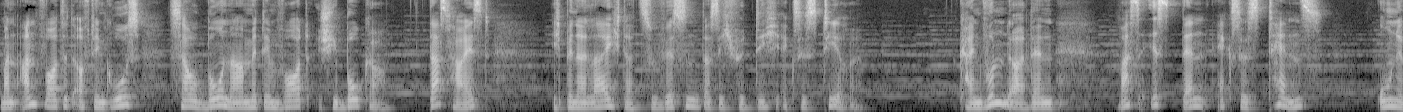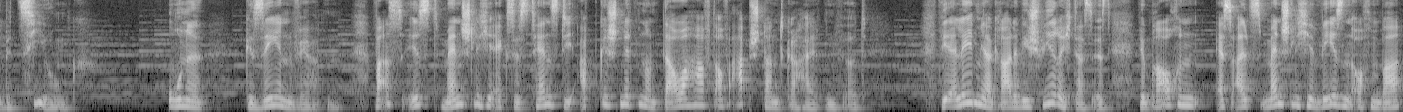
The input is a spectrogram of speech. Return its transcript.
Man antwortet auf den Gruß Saubona mit dem Wort Shiboka. Das heißt, ich bin erleichtert zu wissen, dass ich für dich existiere. Kein Wunder, denn was ist denn Existenz ohne Beziehung? Ohne gesehen werden? Was ist menschliche Existenz, die abgeschnitten und dauerhaft auf Abstand gehalten wird? Wir erleben ja gerade, wie schwierig das ist. Wir brauchen es als menschliche Wesen offenbar,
